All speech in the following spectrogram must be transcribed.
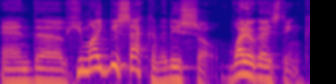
and uh, he might be second at this show. What do you guys think?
